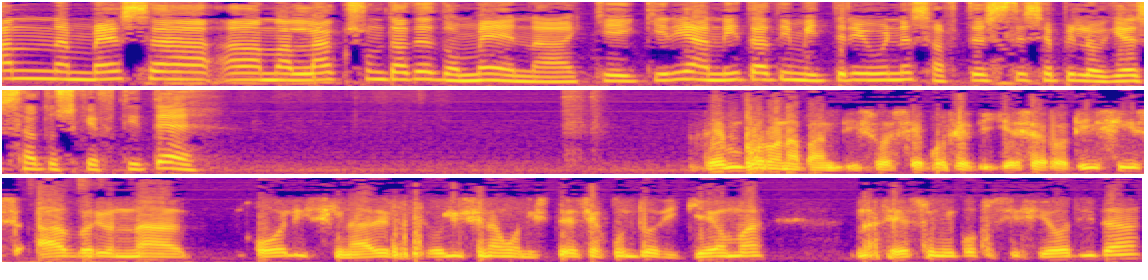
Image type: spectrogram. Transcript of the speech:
Αν μέσα αν αλλάξουν τα δεδομένα και η κυρία Ανίτα Δημητρίου είναι σε αυτές τις επιλογές, θα το σκεφτείτε; Δεν μπορώ να απαντήσω σε υποθετικές ερωτήσεις. Αύριο να όλοι οι συνάδελφοι, όλοι οι συναγωνιστές έχουν το δικαίωμα να θέσουν υποψηφιότητα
